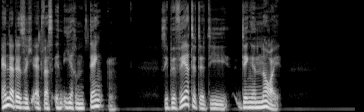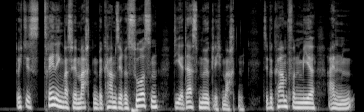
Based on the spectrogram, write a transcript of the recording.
änderte sich etwas in ihrem Denken. Sie bewertete die Dinge neu. Durch das Training, was wir machten, bekam sie Ressourcen, die ihr das möglich machten. Sie bekam von mir einen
